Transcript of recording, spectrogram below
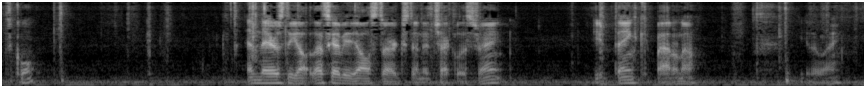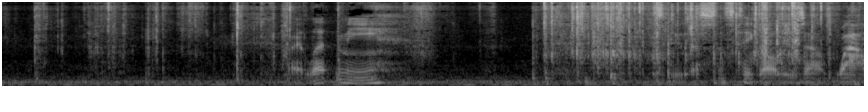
It's cool. And there's the, that's gotta be the All-Star extended checklist, right? You'd think, I don't know. Either way. All right, let me Let's take all these out. Wow,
